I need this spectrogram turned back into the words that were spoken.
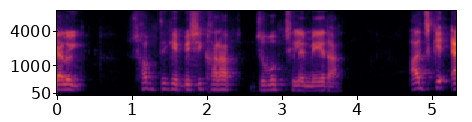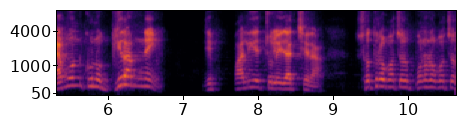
গেলই। সব থেকে বেশি খারাপ যুবক ছেলে মেয়েরা, আজকে এমন কোনো গ্রাম নেই যে পালিয়ে চলে যাচ্ছে না। সতেরো বছর, পনেরো বছর,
